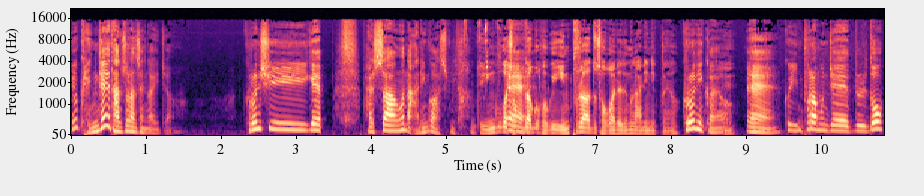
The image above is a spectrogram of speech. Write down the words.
이건 굉장히 단순한 생각이죠. 그런 식의 발상은 아닌 것 같습니다. 또 인구가 예. 적다고 거기 인프라도 적어야 되는 건 아니니까요. 그러니까요. 예. 그 인프라 문제들도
